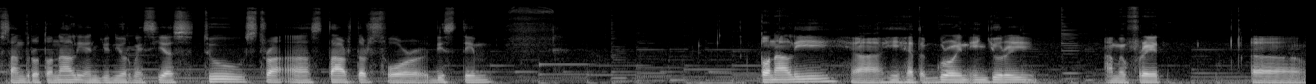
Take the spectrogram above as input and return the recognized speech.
Sandro Tonali and Junior Messias two uh, starters for this team. Tonali uh, he had a groin injury I'm afraid. Uh,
